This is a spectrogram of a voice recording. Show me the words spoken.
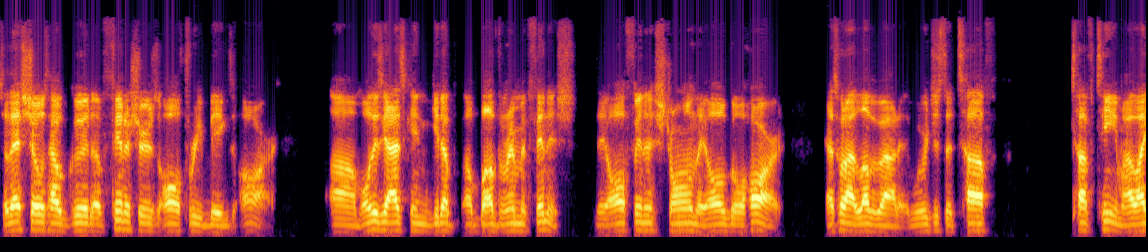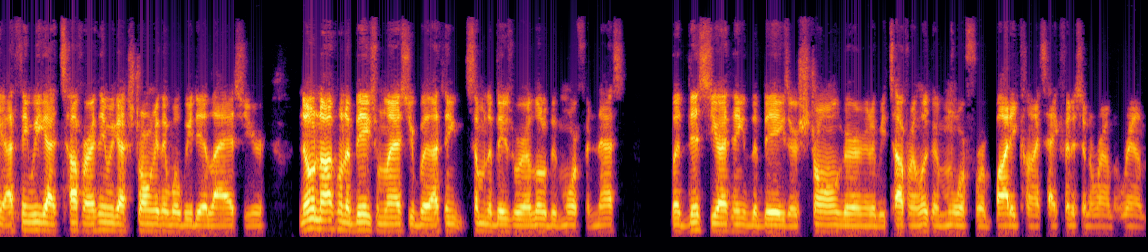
So that shows how good of finishers all three bigs are. Um, all these guys can get up above the rim and finish. They all finish strong. They all go hard. That's what I love about it. We're just a tough, tough team. I like. I think we got tougher. I think we got stronger than what we did last year. No knock on the bigs from last year, but I think some of the bigs were a little bit more finesse. But this year, I think the bigs are stronger, going to be tougher, and looking more for body contact, finishing around the rim.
